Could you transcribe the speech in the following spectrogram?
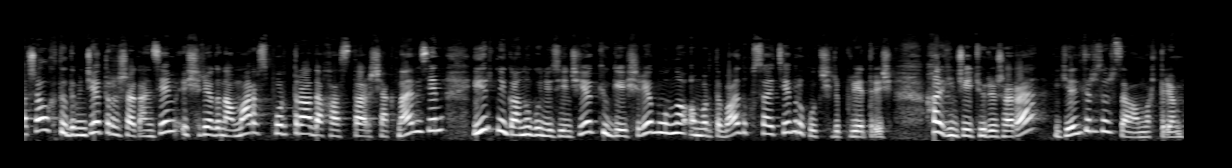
Патшалық тыдымынче тұрышағансем, ішрегін амар спортрада хастар шакна візем, иртні гану күнесенче күге ішіре болны ымырдыба дұқса тебір құт шіріп білетріш. Хархинче түрі жара, елдір зырза ымыртырым.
